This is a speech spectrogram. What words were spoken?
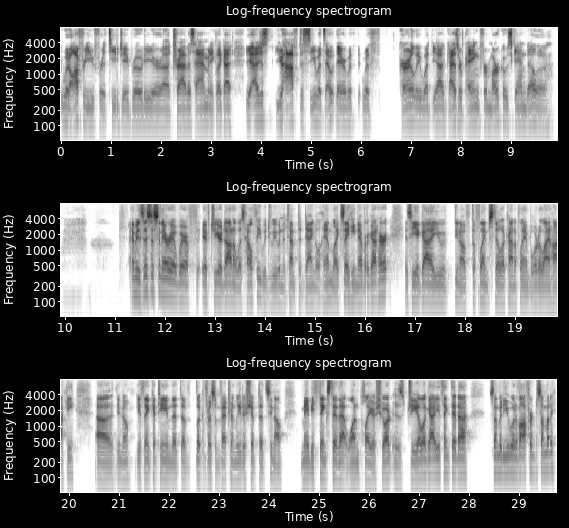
would offer you for a TJ Brodie or a Travis Hamonic. Like I, yeah, I just you have to see what's out there with with currently what yeah guys are paying for Marco Scandella. I mean, is this a scenario where if, if Giordano was healthy, would you even attempt to dangle him? Like, say he never got hurt, is he a guy you you know if the Flames still are kind of playing borderline hockey? Uh, you know, do you think a team that uh, looking for some veteran leadership that's you know maybe thinks they're that one player short is Gio a guy you think that uh somebody you would have offered to somebody?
